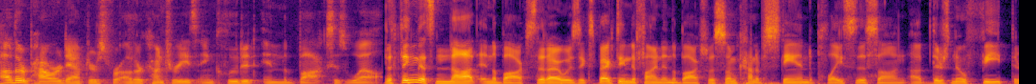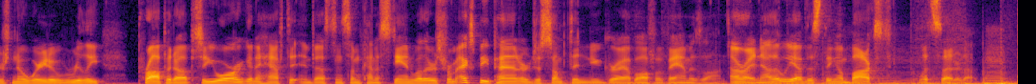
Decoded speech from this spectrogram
other power adapters for other countries included in the box as well. The thing that's not in the box that I was expecting to find in the box was some kind of stand to place this on. Uh, there's no feet, there's no way to really prop it up. So you are going to have to invest in some kind of stand, whether it's from XP Pen or just something you grab off of Amazon. All right, now that we have this thing unboxed, let's set it up.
